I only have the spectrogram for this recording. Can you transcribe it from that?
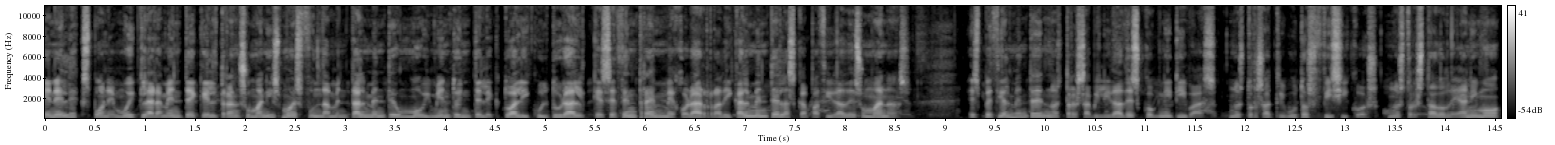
En él expone muy claramente que el transhumanismo es fundamentalmente un movimiento intelectual y cultural que se centra en mejorar radicalmente las capacidades humanas, especialmente nuestras habilidades cognitivas, nuestros atributos físicos, nuestro estado de ánimo,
